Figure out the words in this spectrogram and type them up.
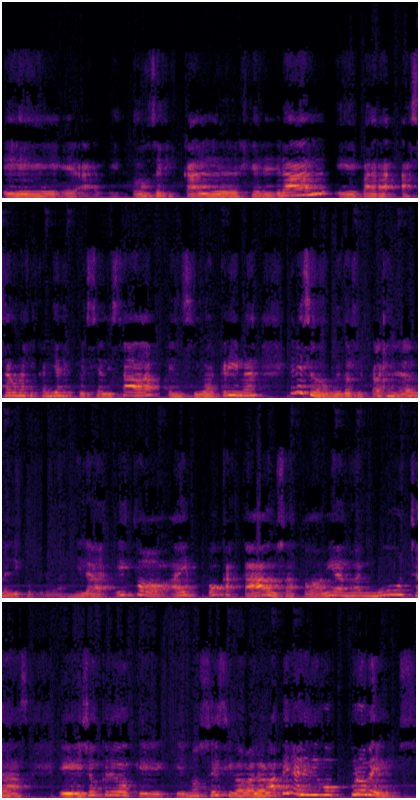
eh, entonces fiscal general, eh, para hacer una fiscalía especializada en cibercrimen. En ese momento el fiscal general me dijo, pero Daniela, esto hay pocas causas, todavía no hay muchas. Yo creo que, que no sé si va a valer la pena. Le digo, probemos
